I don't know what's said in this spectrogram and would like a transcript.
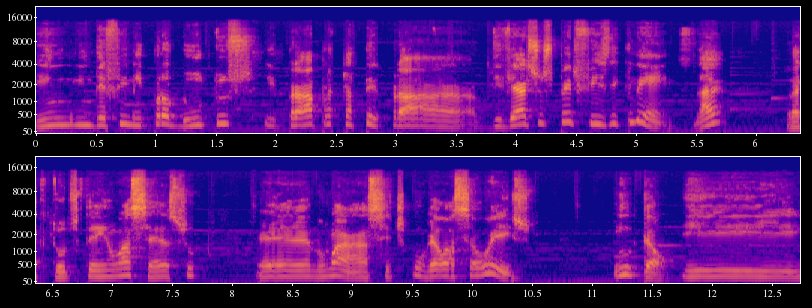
em, em definir produtos e para diversos perfis de clientes, né? Para que todos tenham acesso é, numa asset com relação a isso. Então, e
